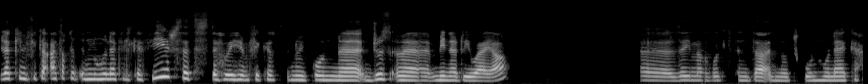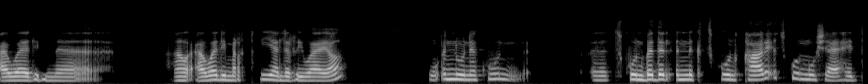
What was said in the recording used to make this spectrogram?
لكن الفكرة أعتقد أن هناك الكثير ستستهويهم فكرة أنه يكون جزء من الرواية. آه زي ما قلت أنت أنه تكون هناك عوالم آه، عوالم رقمية للرواية وأنه نكون آه، تكون بدل أنك تكون قارئ تكون مشاهد.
